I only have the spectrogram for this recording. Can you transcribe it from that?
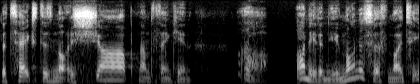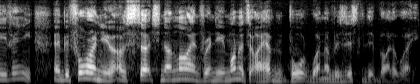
the text is not as sharp. And I'm thinking, oh, I need a new monitor for my TV. And before I knew it, I was searching online for a new monitor. I haven't bought one, I've resisted it, by the way.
